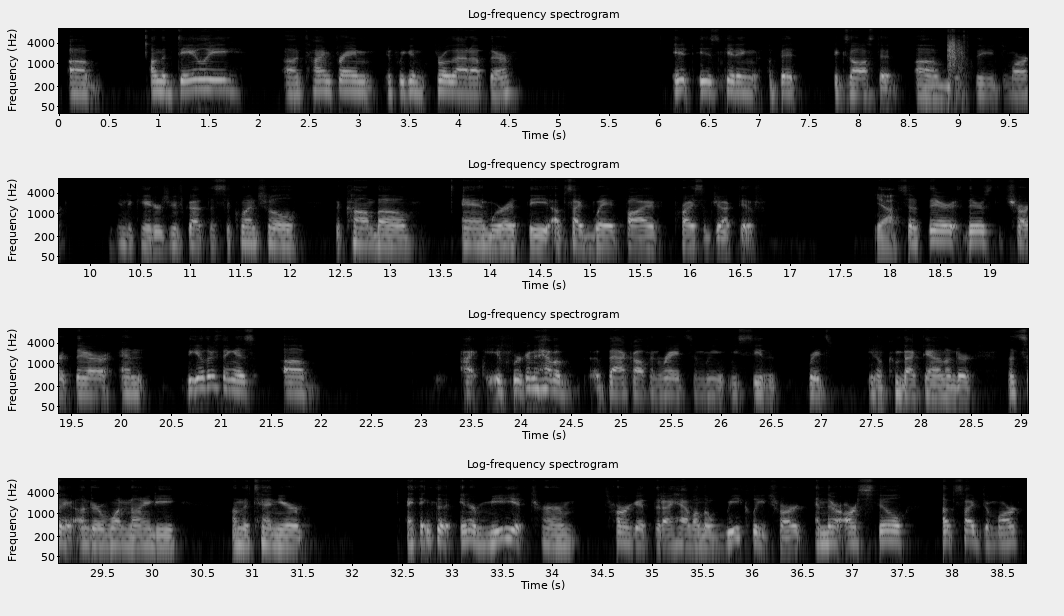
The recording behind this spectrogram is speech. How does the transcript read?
uh, on the daily uh, time frame, if we can throw that up there, it is getting a bit exhausted um, with the DeMark indicators. We've got the sequential, the combo, and we're at the upside wave five price objective. Yeah. So there, there's the chart there, and the other thing is, uh, I, if we're going to have a, a, back off in rates, and we we see the rates, you know, come back down under, let's say under 190 on the 10 year, I think the intermediate term target that I have on the weekly chart, and there are still upside DeMark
